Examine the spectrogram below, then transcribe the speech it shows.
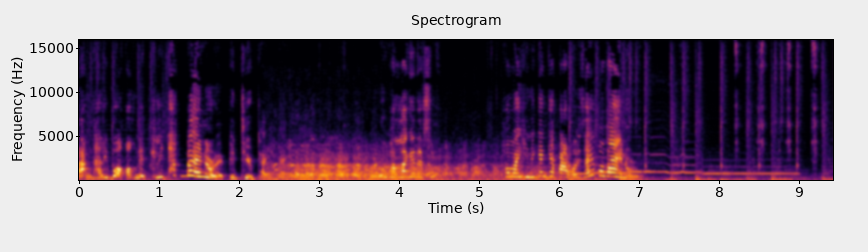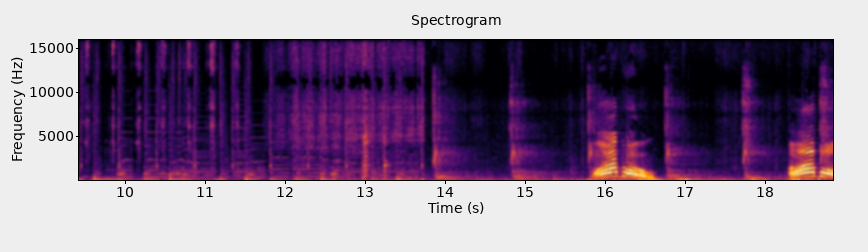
ৰাং ঢালি বকক নেটখিলি থাকবাই নৰে পিঠি উঠাই মোৰো ভাল লাগে দেচোন। সময়খিনি কেনেকে পাৰ হৈ যায় কবাই নৰো। অ বৌ। অ বৌ।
